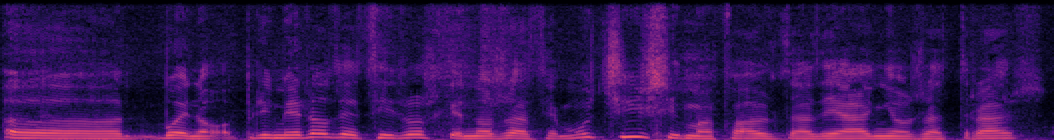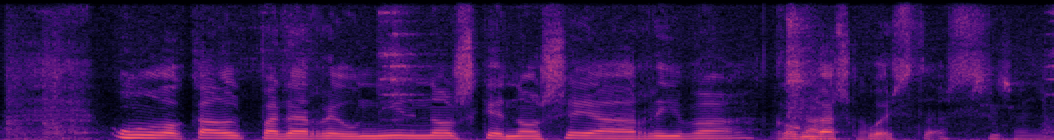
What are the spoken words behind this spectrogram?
Ah, bueno, primero deciros que nos hace muchísima falta de años atrás un local para reunirnos que no sea arriba con las cuestas Sí, señor.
